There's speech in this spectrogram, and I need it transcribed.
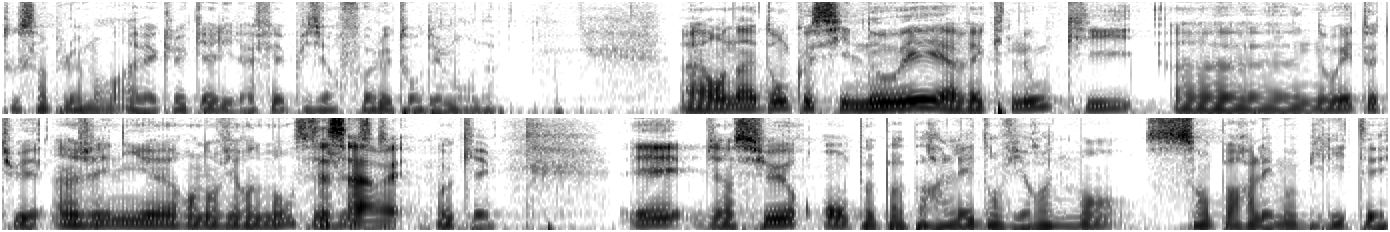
tout simplement, avec lequel il a fait plusieurs fois le tour du monde. Euh, on a donc aussi Noé avec nous qui... euh, Noé, toi tu es ingénieur en environnement, c'est C'est ça, ouais. Ok. Et bien sûr, on ne peut pas parler d'environnement sans parler mobilité.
